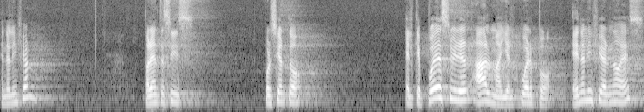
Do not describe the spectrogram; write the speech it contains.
en el infierno. Paréntesis, por cierto, el que puede destruir el alma y el cuerpo en el infierno es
